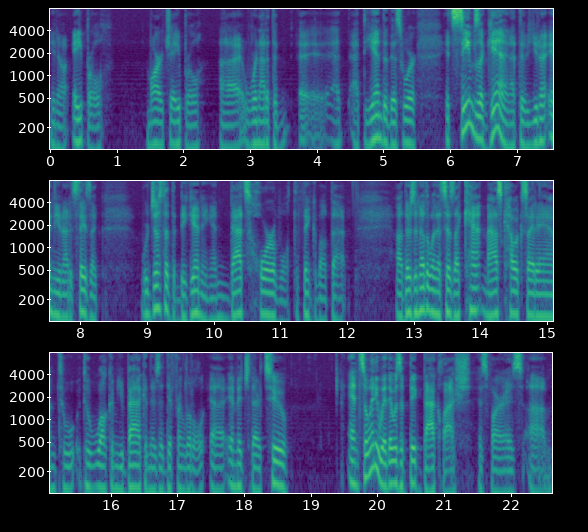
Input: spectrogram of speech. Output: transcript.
you know april march april uh, we're not at the uh, at, at the end of this where it seems again at the in the united states like we're just at the beginning and that's horrible to think about that uh, there's another one that says i can't mask how excited i am to to welcome you back and there's a different little uh, image there too and so anyway, there was a big backlash as far as um,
